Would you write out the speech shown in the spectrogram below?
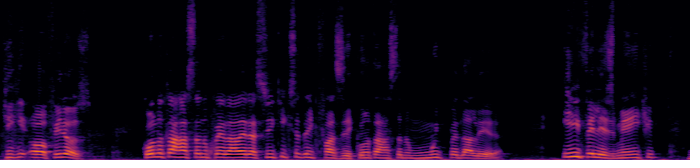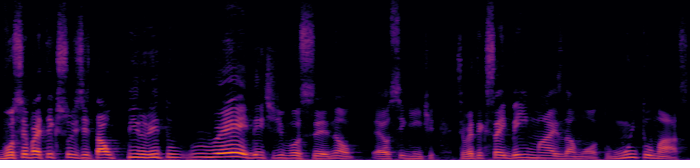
Que que, oh, filhos, quando tá arrastando pedaleira assim, o que, que você tem que fazer? Quando tá arrastando muito pedaleira? Infelizmente, você vai ter que solicitar o pirulito Ray dentro de você. Não, é o seguinte, você vai ter que sair bem mais da moto, muito mais,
